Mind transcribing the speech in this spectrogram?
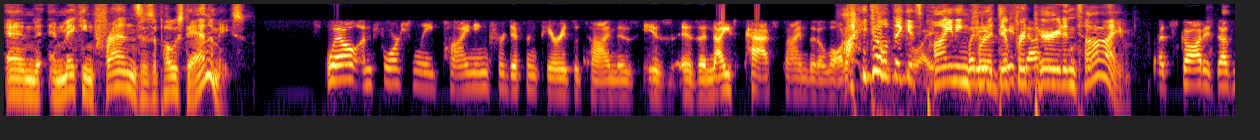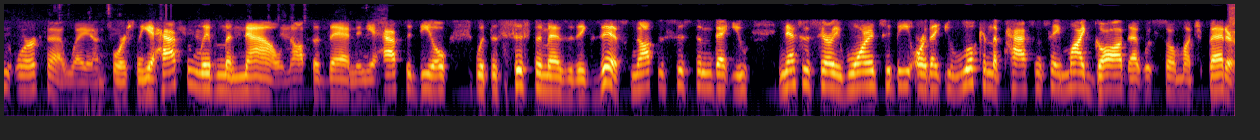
and and making friends as opposed to enemies. Well, unfortunately, pining for different periods of time is is is a nice pastime that a lot of. I don't think enjoy. it's pining but for it, a different period in time. But Scott, it doesn't work that way. Unfortunately, you have to live in the now, not the then, and you have to deal with the system as it exists, not the system that you necessarily want it to be, or that you look in the past and say, "My God, that was so much better."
